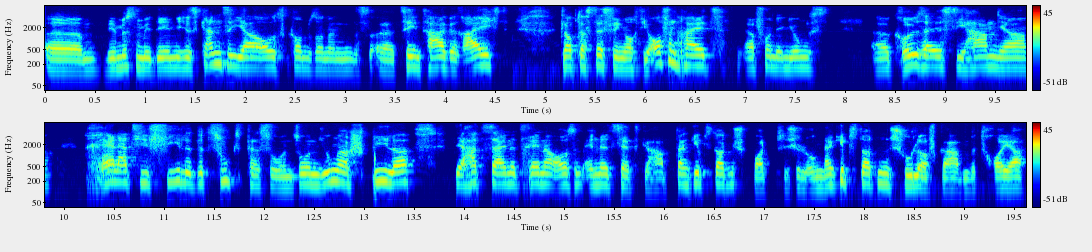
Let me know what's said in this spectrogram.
Ähm, wir müssen mit denen nicht das ganze Jahr auskommen, sondern das, äh, zehn Tage reicht. Ich glaube, dass deswegen auch die Offenheit äh, von den Jungs äh, größer ist. Sie haben ja relativ viele Bezugspersonen. So ein junger Spieler, der hat seine Trainer aus dem NLZ gehabt. Dann gibt's dort einen Sportpsychologen, dann gibt's dort einen Schulaufgabenbetreuer.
